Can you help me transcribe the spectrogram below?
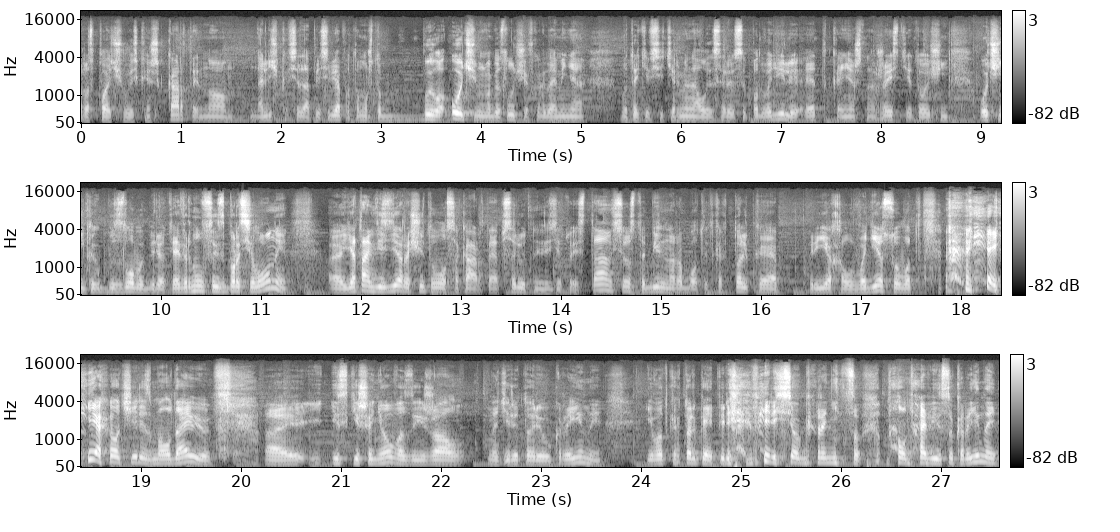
расплачиваюсь, конечно, картой, но наличка всегда при себе, потому что было очень много случаев, когда меня вот эти все терминалы и сервисы подводили. Это, конечно, жесть, это очень, очень как бы злоба берет. Я вернулся из Барселоны, э, я там везде рассчитывался картой, абсолютно везде. То есть там все стабильно работает. Как только я приехал в Одессу, вот я ехал через Молдавию, э, из Кишинева заезжал на территории Украины. И вот как только я пересек границу Молдавии с Украиной,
